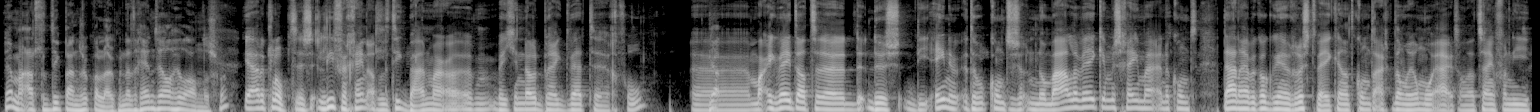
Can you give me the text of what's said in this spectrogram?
ja, maar atletiekbaan is ook wel leuk. Maar dat rent wel heel anders hoor. Ja, dat klopt. Dus liever geen atletiekbaan, maar eh, een beetje een noodbreekt wet gevoel. Eh, Maar ik weet dat dus die ene, er komt dus een normale week in mijn schema en dan komt, daarna heb ik ook weer een rustweek en dat komt eigenlijk dan wel heel mooi uit. Want dat zijn van die,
